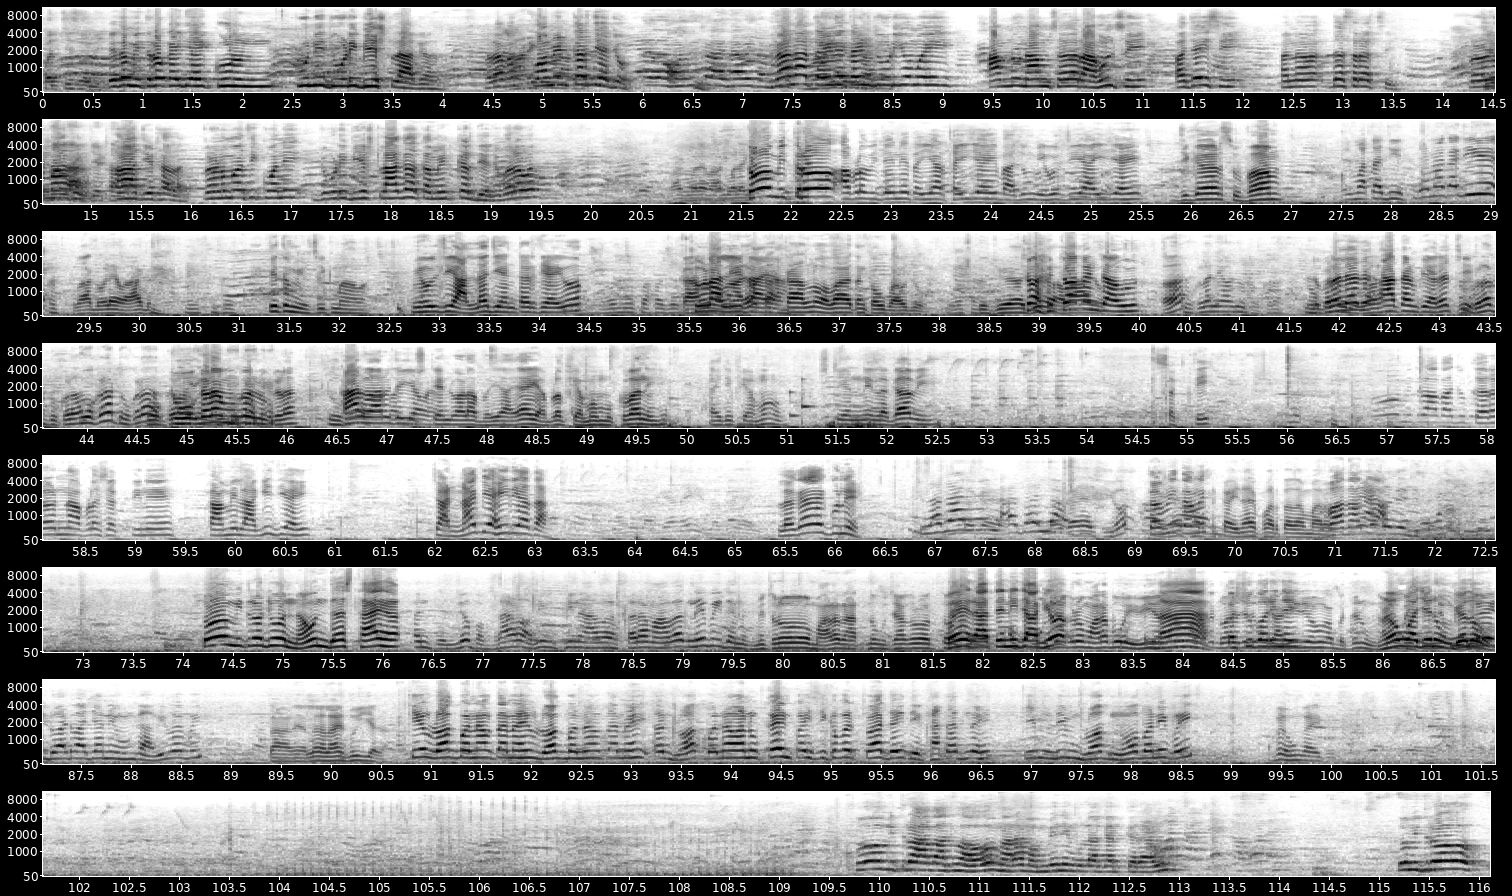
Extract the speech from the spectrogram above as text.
પચીસો ની એ તો મિત્રો કહી દે કુણ કુની જોડી બેસ્ટ લાગે. બરાબર? કોમેન્ટ કરી દેજો. ના ના ત્રણે ત્રણ જોડીઓમાં આમનું નામ છે રાહુલસિંહ અજયસિંહ અને દશરથસિંહ. ત્રણમાંથી. હા જેઠાલાલ. ત્રણમાંથી કોની જોડી બેસ્ટ લાગે કમેન્ટ કરી દેજો બરાબર? તો મિત્રો આપણો વિજયને તૈયાર થઈ જાય. બાજુ મેહુલજી આવી જાય. જીગર શુભમ. જય માતાજી. જય માતાજી. વાઘવાળા વાઘ. એ તો મ્યુઝિકમાં આવે. મેહુલજી હાલ જ એન્ટર થયા થોડા લેટ આયા. હવા તને કહું ભાવજો. ચોકન જાવું? હા? ઢોકળા લેજો આ તણ પહેરે જ છે. ઢોકળા ઢોકળા. ઢોકળા ઢોકળા. ઢોકળા મૂકો ઢોકળા. સારું સારું જઈએ સ્ટેન્ડ વાળા ભાઈ આયા. આપણે ફેમો મૂકવાની. આઈ ફેમો સ્ટેન્ડ ને લગાવી. શક્તિ. મિત્રો આ બાજુ કરણ ને આપણે શક્તિને કામે લાગી ગયા હી. ચાંદના બેહી રહ્યા હતા લગાય ગુને. તમે તમે કઈ ના ફરતા હતા મારા આવી તો મિત્રો જો નવ દસ થાય હે. અને ભૂલ્યો હવે ઉઠીને આવે. શરમ આવે કે નહીં ભાઈ તને મિત્રો મારા રાતનો ઉજાગરો હતો. ભાઈ, રાતે નહીં જાગ્યો? ઉજાગરો મારા બહુ એવી ના, કશું કરી નહીં. નવ વાગે નું ઊંઘેલો દોઢ દોઢ વાગ્યાની ઊંઘ આવી હોય ભાઈ. તારે લ- લાઈ ગયા. કે વ્લોગ બનાવતા નહીં વ્લોગ બનાવતા નહીં. અને વ્લોગ બનાવવાનું કઈ પૈસી ખબર ચા જઈ દેખાતા જ નહીં. ટીમ લીમ વ્લોગ ન બની ભાઈ. હવે ઊંઘ આવી ગઈ તો મિત્રો આ બાજુ આવો, મારા મમ્મીની મુલાકાત કરાવું. તો મિત્રો,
